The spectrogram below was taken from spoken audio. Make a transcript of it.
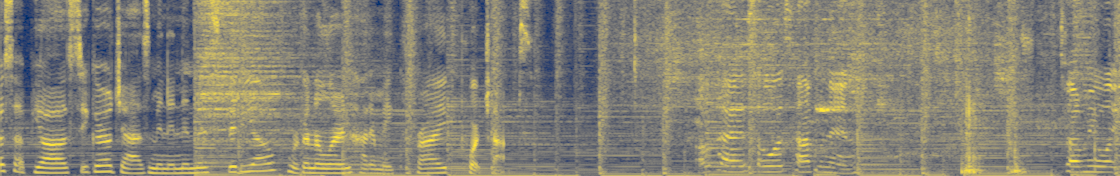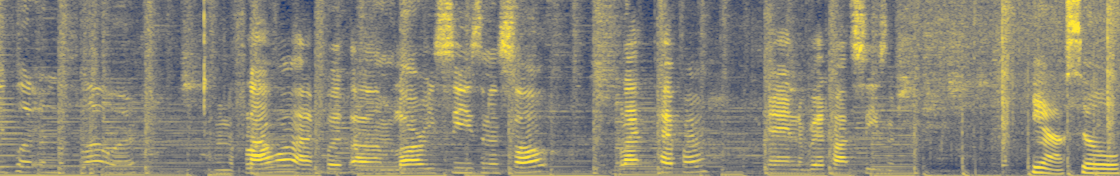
What's up y'all, it's your girl Jasmine and in this video we're gonna learn how to make fried pork chops. Okay, so what's happening? Tell me what you put in the flour. In the flour I put um, Lawry's seasoning salt, black pepper, and the red hot seasoning. Yeah, so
